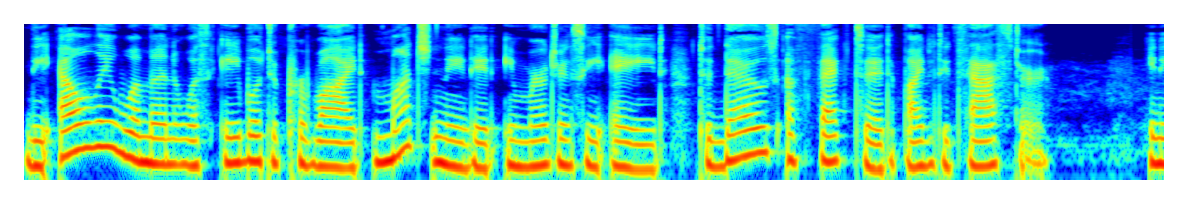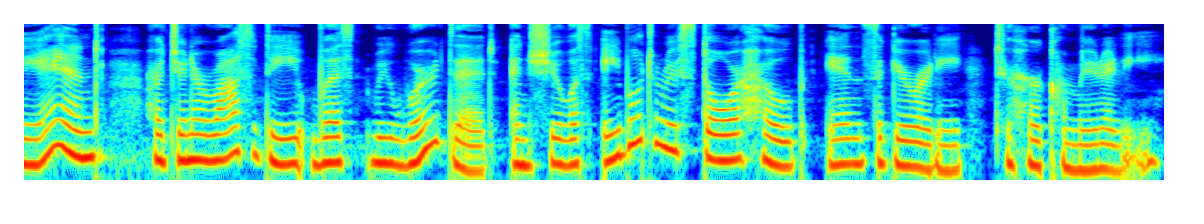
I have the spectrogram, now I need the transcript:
the elderly woman was able to provide much needed emergency aid to those affected by the disaster. In the end, her generosity was rewarded and she was able to restore hope and security to her community.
